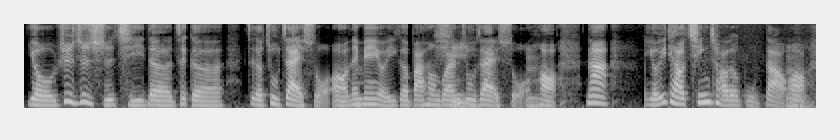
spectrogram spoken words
有日治时期的这个这个住宅所哦，那边有一个八通关住宅所哈、嗯。哦。那有一条清朝的古道哦，嗯、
